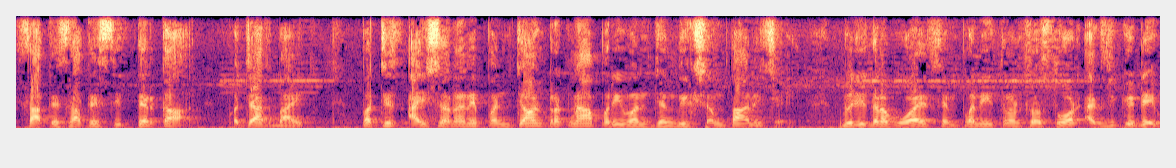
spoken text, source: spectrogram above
સાથે સાથે સિત્તેર કાર, પચાસ બાઇક, પચીસ આઈસર અને પંચાવન ટ્રકના પરિવહન જંગી ક્ષમતાની છે. બીજી તરફ વોયલ સિમ્ફની ત્રણસો સોળ એક્ઝિક્યુટિવ,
